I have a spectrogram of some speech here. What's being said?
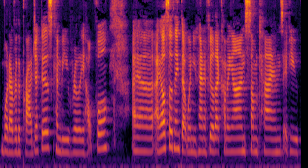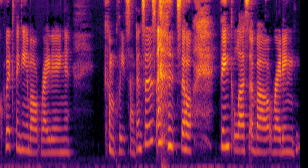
whatever the project is can be really helpful. Uh, I also think that when you kind of feel that coming on, sometimes if you quit thinking about writing, complete sentences. so think less about writing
